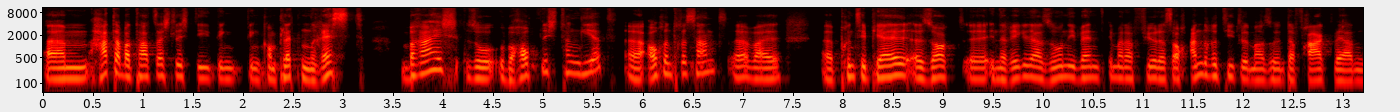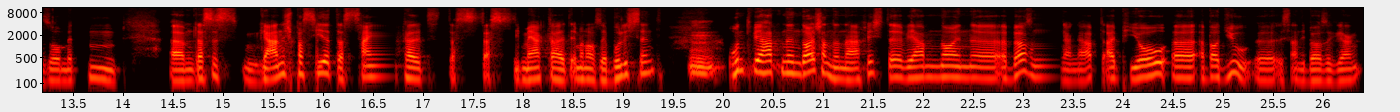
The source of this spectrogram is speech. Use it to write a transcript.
ja. ähm, hat aber tatsächlich die, den, den kompletten Restbereich so überhaupt nicht tangiert. Äh, auch interessant, äh, weil äh, prinzipiell äh, sorgt äh, in der Regel ja so ein Event immer dafür, dass auch andere Titel mal so hinterfragt werden, so mit, hm, ähm, das ist gar nicht passiert. Das zeigt halt, dass, dass die Märkte halt immer noch sehr bullig sind. Mhm. Und wir hatten in Deutschland eine Nachricht. Äh, wir haben einen neuen Börsengang gehabt. IPO About You ist an die Börse gegangen.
